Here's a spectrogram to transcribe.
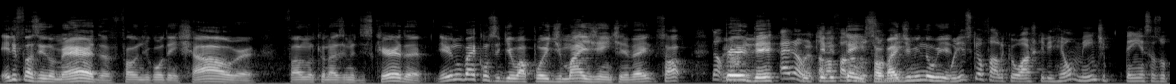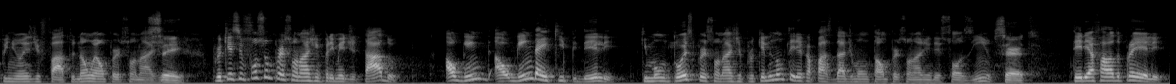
ele fazendo merda, falando de Golden Shower, falando que o nazismo é de esquerda, ele não vai conseguir o apoio de mais gente, ele vai só Não, perder é, não, o que ele tem, só vai diminuir. Por isso que eu falo que eu acho que ele realmente tem essas opiniões de fato e não é um personagem. Sei. Porque se fosse um personagem premeditado, alguém, alguém da equipe dele que montou esse personagem, porque ele não teria capacidade de montar um personagem desse sozinho, Certo. teria falado pra ele:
